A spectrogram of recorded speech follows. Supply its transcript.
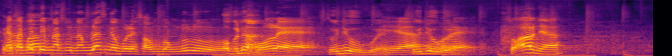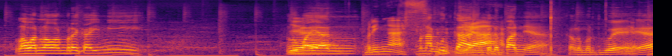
Eh tapi timnas U16 nggak boleh sombong dulu. Oh, benar? Boleh. Setuju gue. Iya, Setuju gue. boleh. Soalnya lawan-lawan mereka ini lumayan Iya, beringas. menakutkan Iya. ke depannya kalau menurut gue ya.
